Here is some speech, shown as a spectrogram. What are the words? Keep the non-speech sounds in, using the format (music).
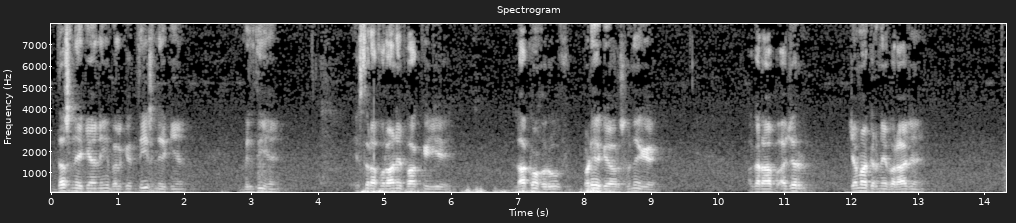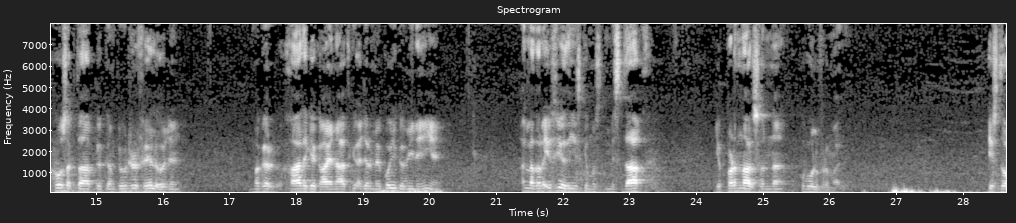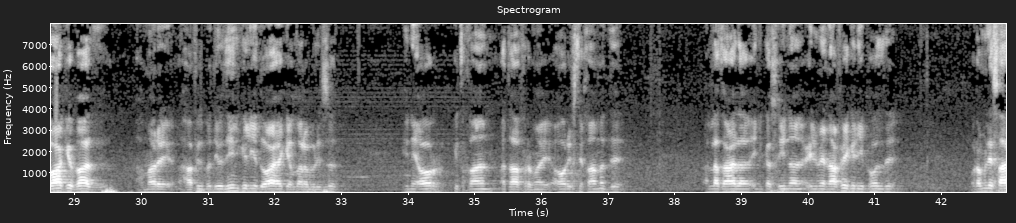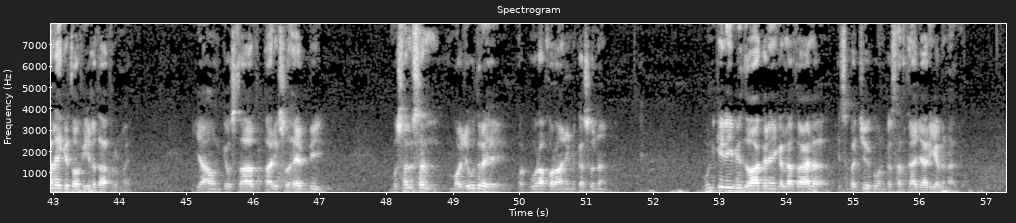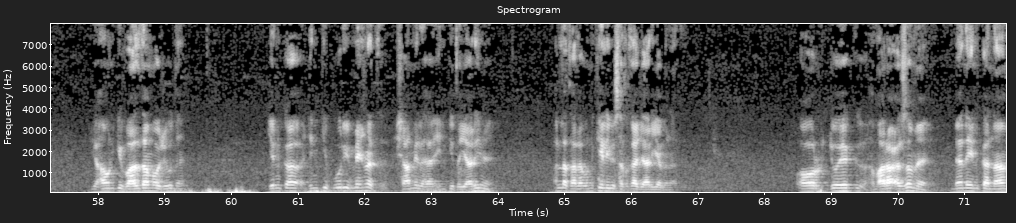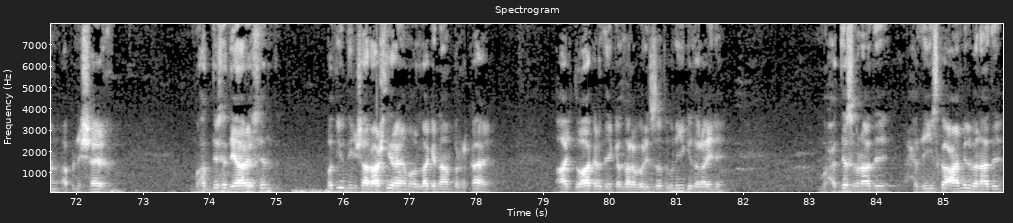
دس نیکیاں نہیں بلکہ تیس نیکیاں ملتی ہیں۔ اس طرح قرآن پاک کے یہ لاکھوں حروف پڑھے گئے اور سنے گئے۔ اگر آپ اجر جمع کرنے پر آ جائیں ہو سکتا آپ کے کمپیوٹر فیل ہو جائیں، مگر خالق کائنات کے اجر میں کوئی کمی نہیں ہے۔ اللہ تعالیٰ اسی حدیث کے مصداق یہ پڑھنا اور سننا قبول فرما لے۔ اس دعا کے بعد ہمارے حافظ بدی الدین کے لیے دعا ہے کہ اللہ رب العزت انہیں اور اتقان عطا فرمائے اور استقامت دے۔ اللہ تعالیٰ ان کا سینہ علم نافع کے لیے کھول دے اور عمل صالح کی توفیق عطا فرمائے۔ یہاں ان کے استاد قاری صہیب بھی مسلسل موجود رہے۔ اور پورا قرآن ان کا سنا ان کے لیے بھی دعا کریں کہ اللہ تعالیٰ اس بچے کو ان کا صدقہ جاریہ بنا دے۔ یہاں ان کی والدہ موجود ہیں۔ جن کا، جن کی پوری محنت شامل ہے ان کی تیاری میں، اللہ تعالیٰ ان کے لیے بھی صدقہ جاریہ بنا دے۔ اور جو ایک ہمارا عزم ہے، میں نے ان کا نام اپنے شیخ محدث دیار سندھ بدی الدین شاہ راشدی رحمہ اللہ کے نام پر رکھا ہے۔ آج دعا کر دیں کہ اللہ رب العزت انہی کی طرح انہیں محدث بنا دے، حدیث کا عامل بنا دے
